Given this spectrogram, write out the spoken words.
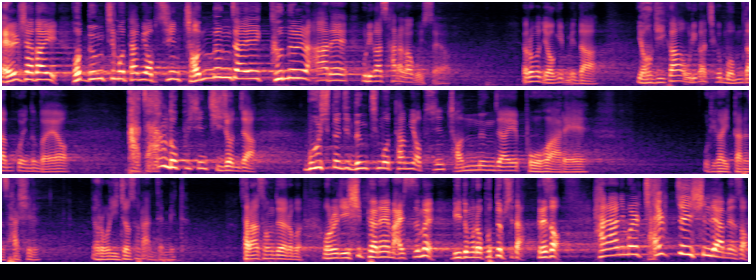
엘샤다이 곧 능치 못함이 없으신 전능자의 그늘 아래 우리가 살아가고 있어요. 여러분 여기입니다. 여기가 우리가 지금 몸담고 있는 거예요. 가장 높으신 지존자, 무엇이든지 능치 못함이 없으신 전능자의 보호 아래 우리가 있다는 사실 여러분 잊어서는 안 됩니다. 사랑하는 성도 여러분, 오늘 이 시편의 말씀을 믿음으로 붙듭시다. 그래서 하나님을 철저히 신뢰하면서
